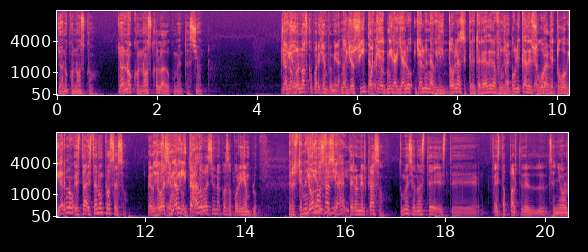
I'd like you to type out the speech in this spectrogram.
yo no conozco, yo no conozco la documentación. Yo No, no yo- conozco, por ejemplo, mira. No, yo sí, porque mira, ya lo, ya lo inhabilitó la Secretaría de la Función Pública de, su, de tu gobierno. Está, está en un proceso. Pero te, voy a decir una, pero te voy a decir una cosa, por ejemplo. Pero está en el Yo no sabía, oficial. pero en el caso, tú mencionaste este, esta parte del señor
